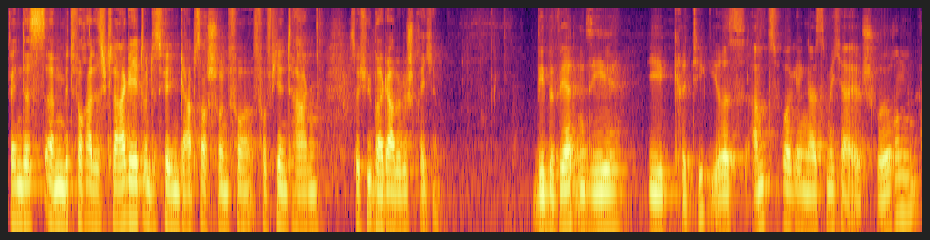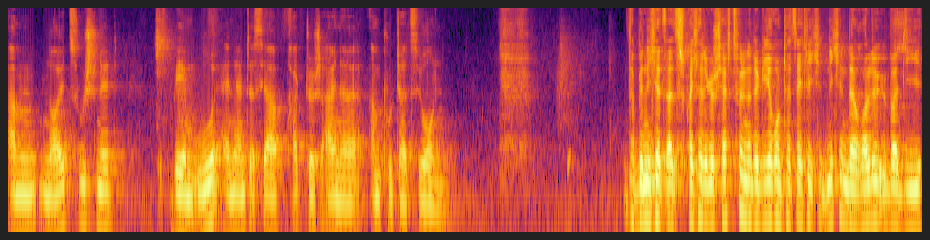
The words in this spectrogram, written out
wenn das am Mittwoch alles klar geht. Und deswegen gab es auch schon vor, vor vielen Tagen solche Übergabegespräche. Wie bewerten Sie die Kritik Ihres Amtsvorgängers Michael Schrören am Neuzuschnitt des BMU? Er nennt es ja praktisch eine Amputation. Da bin ich jetzt als Sprecher der geschäftsführenden Regierung tatsächlich nicht in der Rolle, über die,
